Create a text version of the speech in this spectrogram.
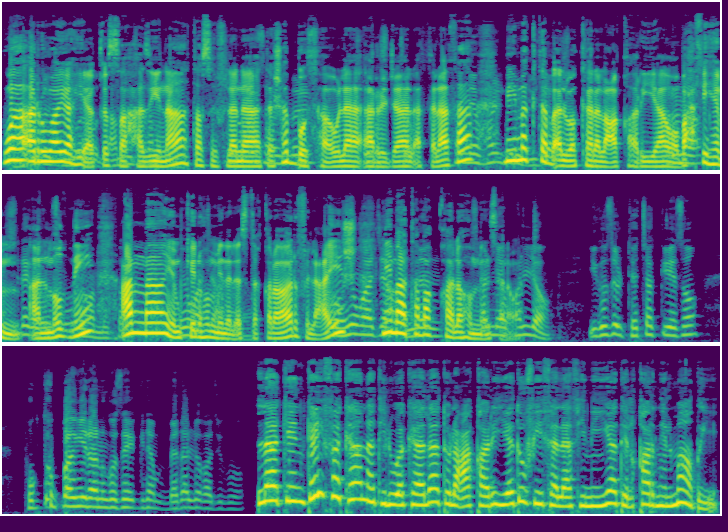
والرواية هي قصة حزينة تصف لنا تشبث هؤلاء الرجال الثلاثة بمكتب الوكالة العقارية وبحثهم المضني عما يمكنهم من الاستقرار في العيش لما تبقى لهم من سنوات لكن كيف كانت الوكالات العقارية في ثلاثينيات القرن الماضي؟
